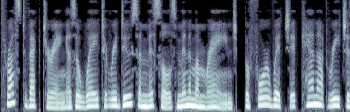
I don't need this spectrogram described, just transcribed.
Thrust vectoring is a way to reduce a missile's minimum range, before which it cannot reach a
